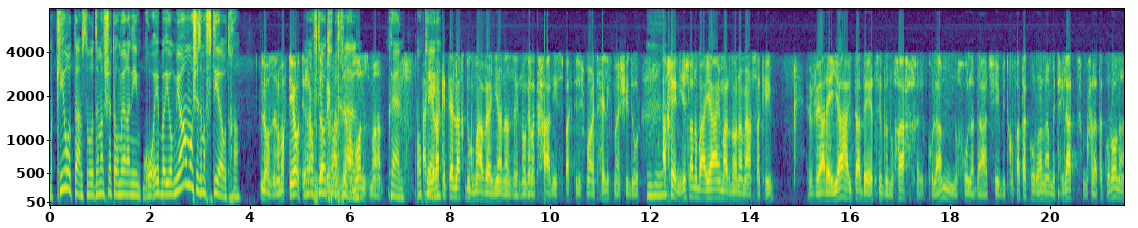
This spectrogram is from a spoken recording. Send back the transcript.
מכיר אותם? זאת אומרת, זה משהו שאתה אומר, אני רואה ביום-יום, או שזה מפתיע אותך? לא, זה לא מפתיע אותי, לא אנחנו מפתיע אותך מדברים על זה בכלל. המון זמן. כן, אוקיי. אני רק אתן לך דוגמה בעניין הזה. נוגה לקחה, אני הספקתי לשמוע את חלק מהשידור. מהמם. אכן, יש לנו בעיה עם ארנונה מעסקים, והראייה הייתה בעצם, ונוכח, כולם נוכחו לדעת שבתקופת הקורונה, מתחילת מחלת הקורונה,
